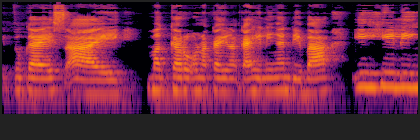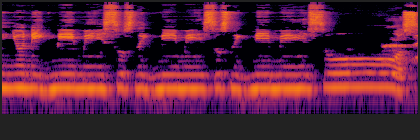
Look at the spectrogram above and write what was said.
ito guys ay magkaroon na kayo ng kahilingan, di ba? Ihiling nyo nignimi Jesus, nignimi Jesus, nignimi Jesus.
